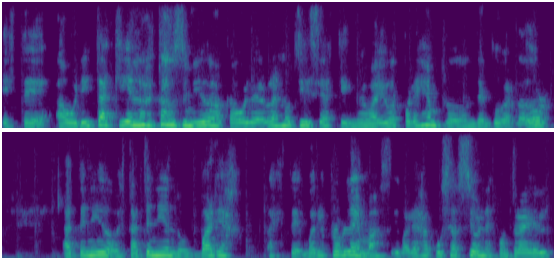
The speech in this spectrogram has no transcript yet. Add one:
Este, ahorita aquí en los Estados Unidos acabo de leer las noticias que en Nueva York, por ejemplo, donde el gobernador ha tenido, está teniendo varias, este, varios problemas y varias acusaciones contra él,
